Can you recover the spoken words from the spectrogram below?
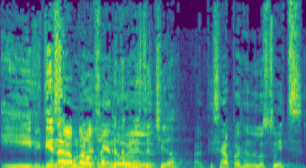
Y si tienen algún otro que también el- esté chido. Aquí están apareciendo los tweets.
